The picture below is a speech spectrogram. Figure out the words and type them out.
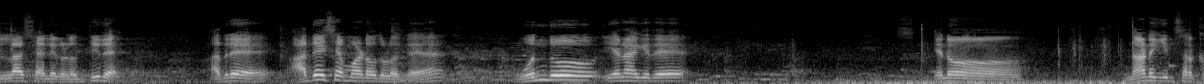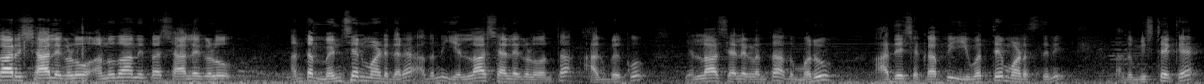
ಎಲ್ಲ ಶಾಲೆಗಳು ಅಂತಿದೆ ಆದರೆ ಆದೇಶ ಮಾಡೋದ್ರೊಳಗೆ ಒಂದು ಏನಾಗಿದೆ? ಏನೋ ನಾಡಿಗೆ ಸರ್ಕಾರಿ ಶಾಲೆಗಳು, ಅನುದಾನಿತ ಶಾಲೆಗಳು ಅಂತ ಮೆನ್ಷನ್ ಮಾಡಿದ್ದಾರೆ ಅದನ್ನು ಎಲ್ಲಾ ಶಾಲೆಗಳು ಅಂತ ಆಗಬೇಕು. ಎಲ್ಲಾ ಶಾಲೆಗಳಂತ ಅದು ಮರು ಆದೇಶ ಕಾಪಿ ಇವತ್ತೇ ಮಾಡಿಸ್ತೀನಿ. ಅದು ಮಿಸ್ಟೇಕೆ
